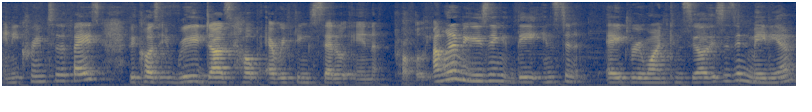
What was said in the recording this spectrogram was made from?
any cream to the face because it really does help everything settle in properly. I'm gonna be using the Instant Age Rewind Concealer. This is in medium.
